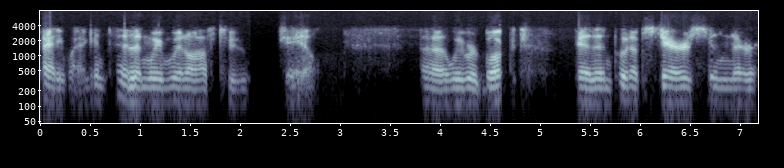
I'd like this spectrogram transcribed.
paddy wagon, and then we went off to jail. Uh, we were booked and then put upstairs in their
